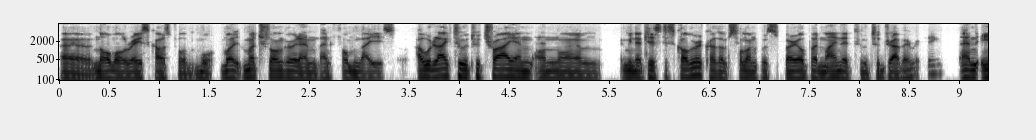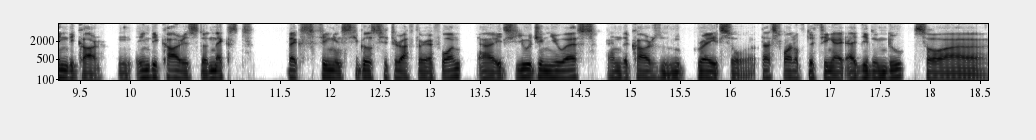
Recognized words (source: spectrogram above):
uh, normal race cars for more, much longer than, than Formula E. So I would like to to try and and um, I mean, at least discover because I'm someone who's very open minded to, to drive everything. And IndyCar. IndyCar is the next next thing in single seater after F1. Uh, it's huge in US and the cars look great. So that's one of the things I, I didn't do. So uh,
